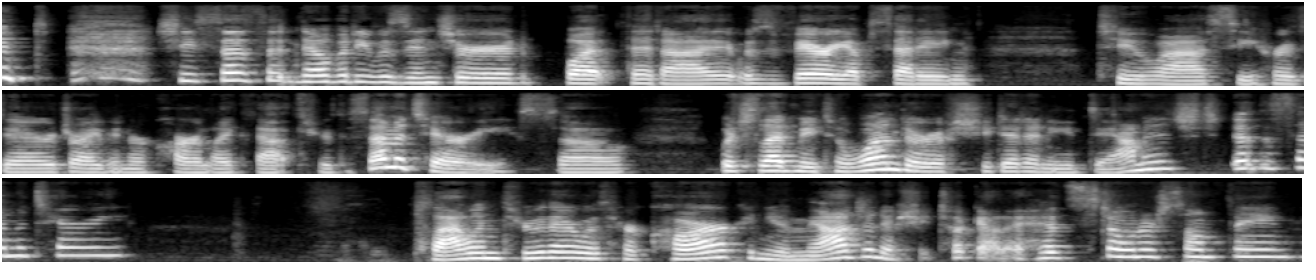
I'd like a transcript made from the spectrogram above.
And she says that nobody was injured, but that uh, it was very upsetting to uh, see her there driving her car like that through the cemetery. So, which led me to wonder if she did any damage at the cemetery. Plowing through there with her car. Can you imagine if she took out a headstone or something?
